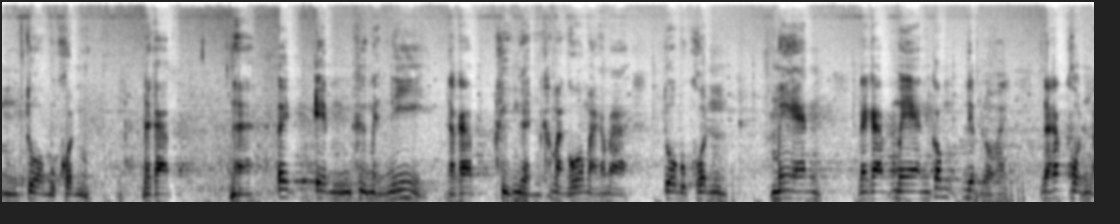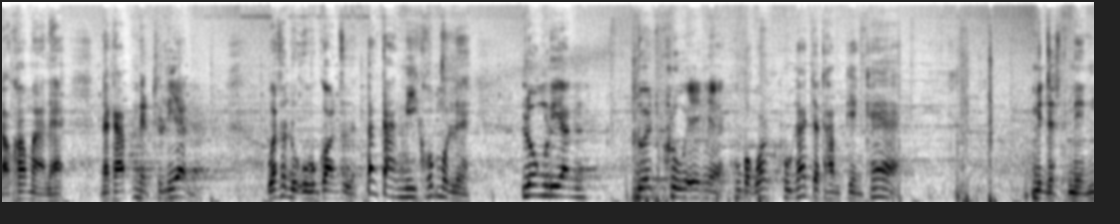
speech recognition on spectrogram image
M ตัวบุคคลนะครับนะเอ้ย M คือแมนนี่นะครับคือเงินเข้ามางบประมาณเข้ามา ตัวบุคคลแมนนะครับแมนก็เรียบร้อยนะครับคนเอาเข้ามาแล้วนะครับเมทเทียนวัสดุอุปกรณ์สื่อต่างๆ มีครบหมดเลย โรงเรียนโดยครูเองเนี่ยครูบอกว่าครูน่าจะทำเพียงแค่ management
